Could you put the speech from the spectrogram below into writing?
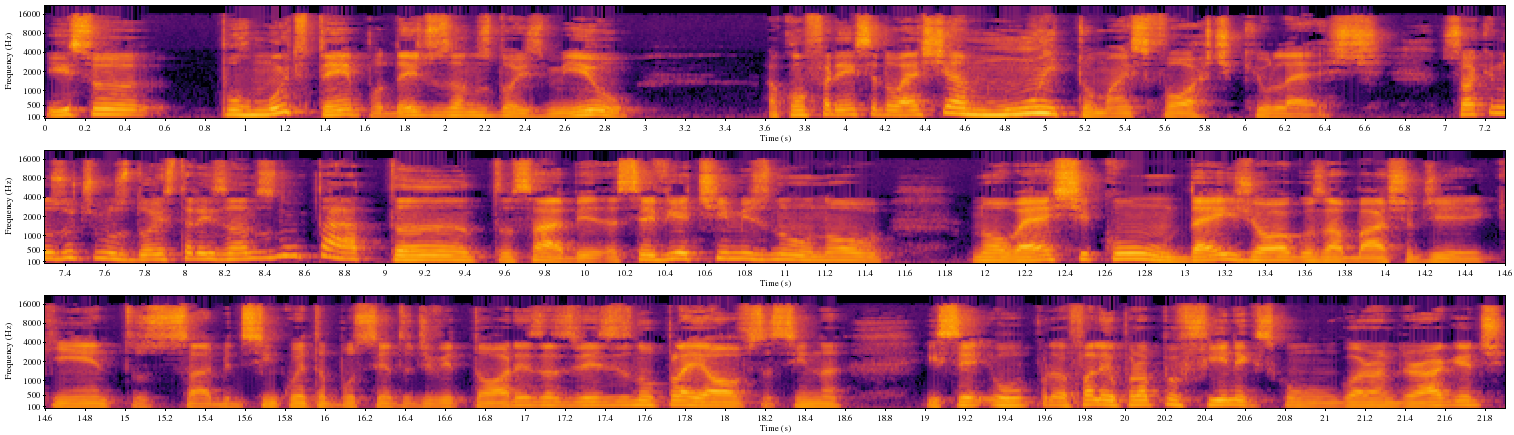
isso, por muito tempo, desde os anos 2000, a Conferência do Oeste é muito mais forte que o Leste. Só que nos últimos dois, três anos não tá tanto, sabe? Você via times no, no, no Oeste com 10 jogos abaixo de 500, sabe? De 50% de vitórias, às vezes no playoffs, assim, na, e o, eu falei, o próprio Phoenix com o Goran Dragic,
